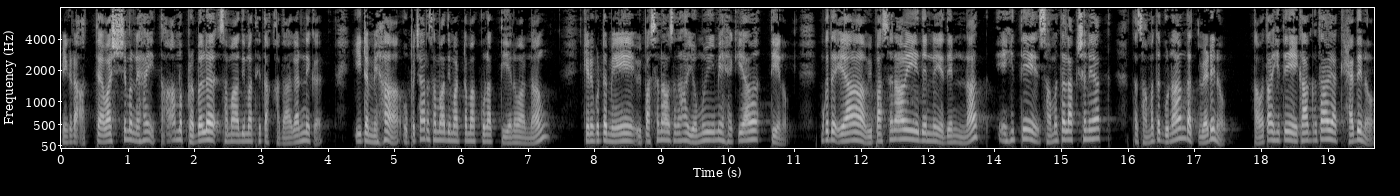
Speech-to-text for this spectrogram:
මේකට අත්‍යවශ්‍යම නැහැ ඊටාම ප්‍රබල සමාධිමත් හිතක් හදාගන්න එක. ඊට මෙහා උපචාර සමාධි මට්ටමක් උනත් තියෙනවා නම් කෙනෙකුට මේ විපස්සනාව සඳහා යොමු වීමේ හැකියාව තියෙනවා. මොකද එයා විපස්සනාවේ යෙදෙන්නේ යෙදෙන්නත් ඒ හිතේ සමත ලක්ෂණයත් සමත ගුණාංගත් වැඩෙනවා. තව තව හිතේ ඒකාග්‍රතාවයක් හැදෙනවා.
